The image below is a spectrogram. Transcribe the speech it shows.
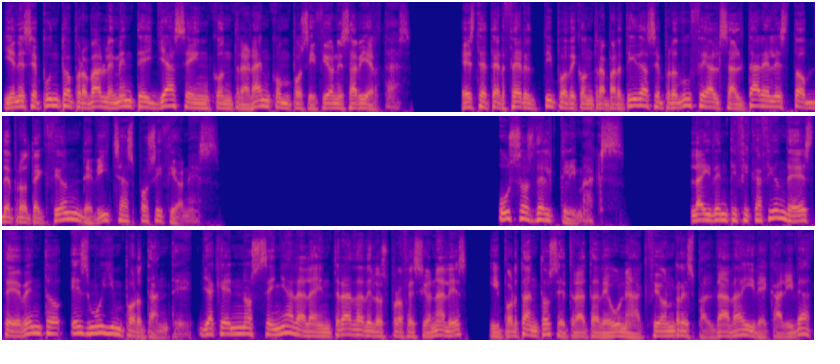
y en ese punto probablemente ya se encontrarán con posiciones abiertas. Este tercer tipo de contrapartida se produce al saltar el stop de protección de dichas posiciones. Usos del clímax. La identificación de este evento es muy importante, ya que nos señala la entrada de los profesionales y por tanto se trata de una acción respaldada y de calidad.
